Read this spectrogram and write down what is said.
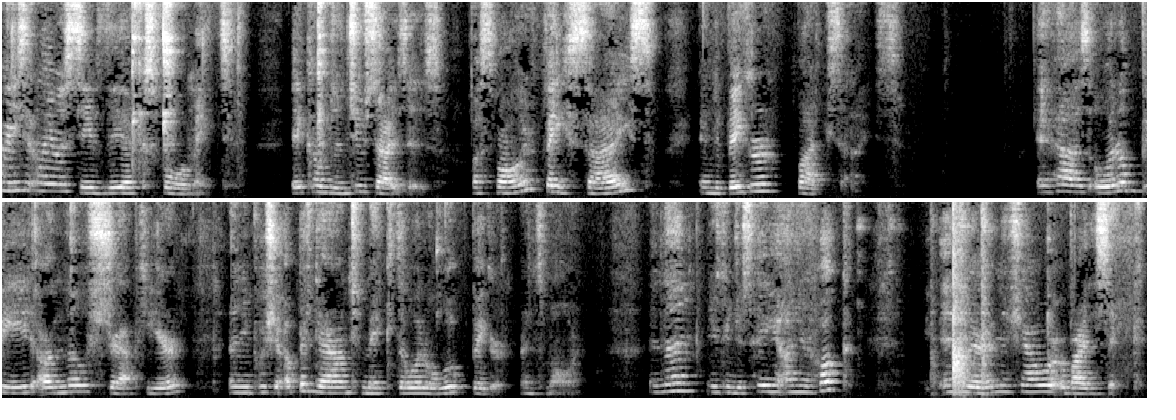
I recently received the Exfolimate. It comes in two sizes, a smaller face size and a bigger body size. It has a little bead on the strap here, and you push it up and down to make the little loop bigger and smaller. And then you can just hang it on your hook, either in the shower or by the sink.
